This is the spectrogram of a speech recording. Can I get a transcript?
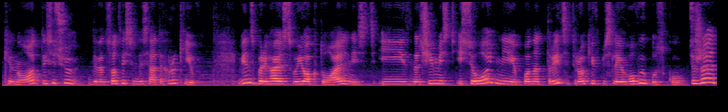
кіно 1980-х років. Він зберігає свою актуальність і значимість і сьогодні, понад 30 років після його випуску. Сюжет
